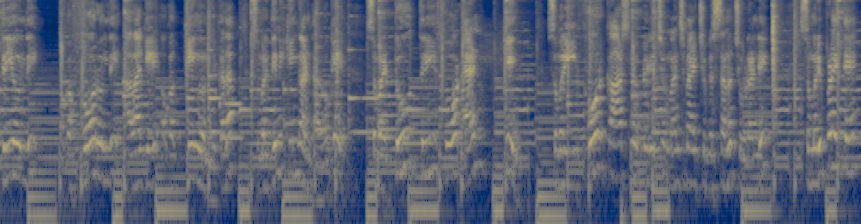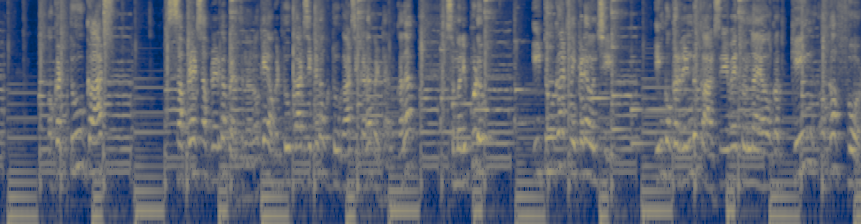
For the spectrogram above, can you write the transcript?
త్రీ ఉంది ఒక ఫోర్ ఉంది అలాగే ఒక కింగ్ ఉంది కదా? సో మరి దీన్ని కింగ్ అంటారు ఓకే సో మరి two three four and king so మరి ఈ ఫోర్ కార్డ్స్ని ఉపయోగించి మంచి మ్యాచ్ చూపిస్తాను చూడండి. సో మరి ఇప్పుడైతే ఒక టూ కార్డ్స్ సపరేట్ సపరేట్గా పెడుతున్నాను ఓకే ఒక టూ కార్డ్స్ ఇక్కడ ఒక టూ కార్డ్స్ ఇక్కడ పెట్టాను కదా? సో మరి ఇప్పుడు ఈ టూ కార్డ్స్ ఇక్కడే ఉంచి ఇంకొక రెండు కార్డ్స్ ఏవైతే ఉన్నాయో ఒక కింగ్ ఒక ఫోర్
